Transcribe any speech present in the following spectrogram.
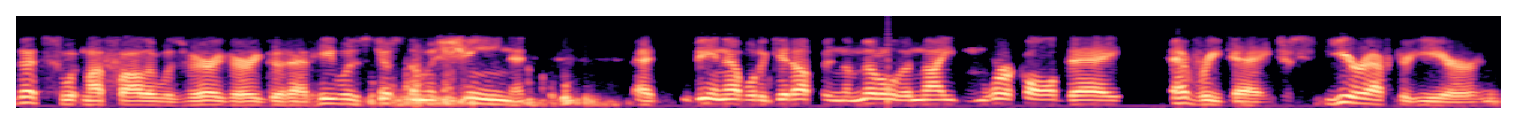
that's what my father was very very good at. He was just a machine at at being able to get up in the middle of the night and work all day, every day, just year after year. And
